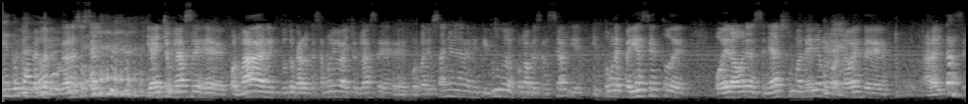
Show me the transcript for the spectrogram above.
Educadora. Perdón, educadora social y ha hecho clases eh, formada en el Instituto Carlos Casanueva, ha hecho clases eh, por varios años ya en el instituto de forma presencial y es, y es toda una experiencia esto de poder ahora enseñar su materia pero a través de a la distancia,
